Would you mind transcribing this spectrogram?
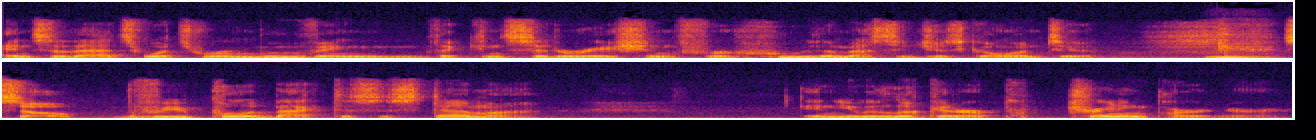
And so that's what's removing the consideration for who the message is going to. Mm. So if we pull it back to Systema and you look at our p- training partner,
